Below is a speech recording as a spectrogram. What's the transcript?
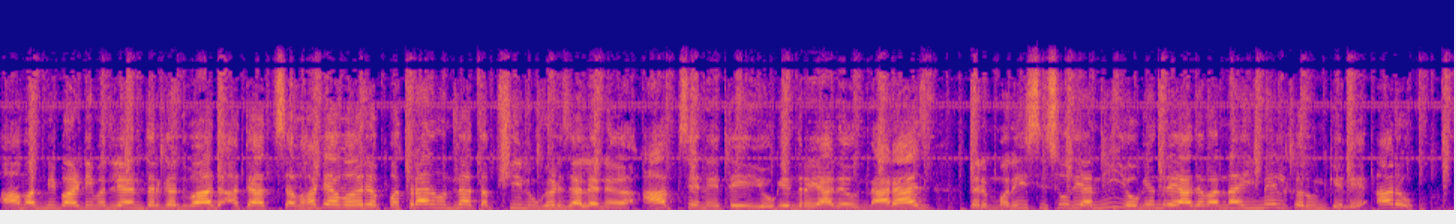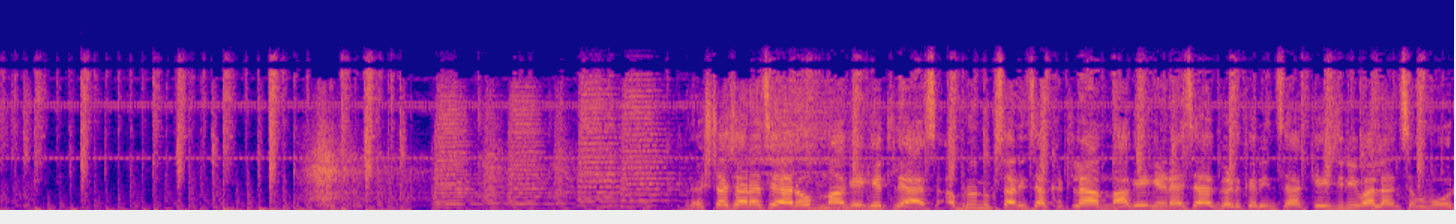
आम आदमी पार्टीमधले अंतर्गत वाद आता चव्हाट्यावर पत्रांमधला तपशील उघड झाल्यानं आपचे नेते योगेंद्र यादव नाराज तर मनीष सिसोदियांनी योगेंद्र यादवांना ईमेल करून केले आरोप. भ्रष्टाचाराचे आरोप मागे घेतल्यास अब्रू नुकसानीचा खटला मागे घेण्याचा गडकरींचा केजरीवालांसमोर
